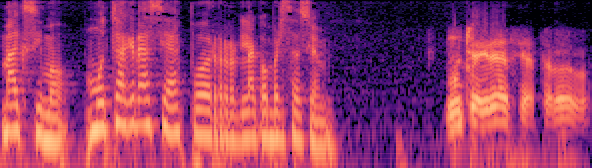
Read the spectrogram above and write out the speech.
Máximo, muchas gracias por la conversación. Muchas gracias, hasta luego.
